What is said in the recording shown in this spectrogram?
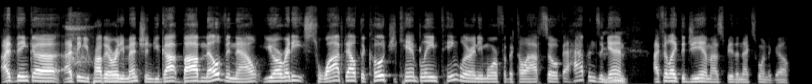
I think uh, I think you probably already mentioned you got Bob Melvin now. You already swapped out the coach. You can't blame Tingler anymore for the collapse. So if it happens again, mm-hmm. I feel like the GM has to be the next one to go.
